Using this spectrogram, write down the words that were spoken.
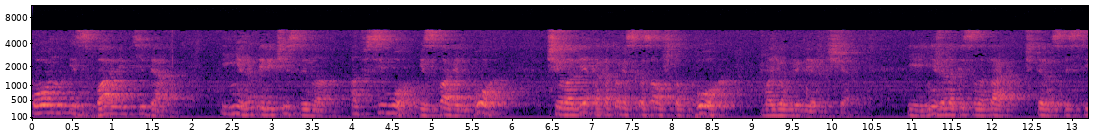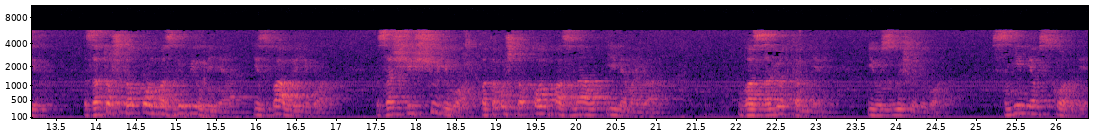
Он избавит тебя, и ниже перечислено, от всего избавит Бог человека, который сказал, что Бог мое прибежище. И ниже написано так, 14 стих, «За то, что Он возлюбил меня, избавлю Его, защищу его, потому что он познал имя мое. Воззовет ко мне и услышу его. С ним я в скорби,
